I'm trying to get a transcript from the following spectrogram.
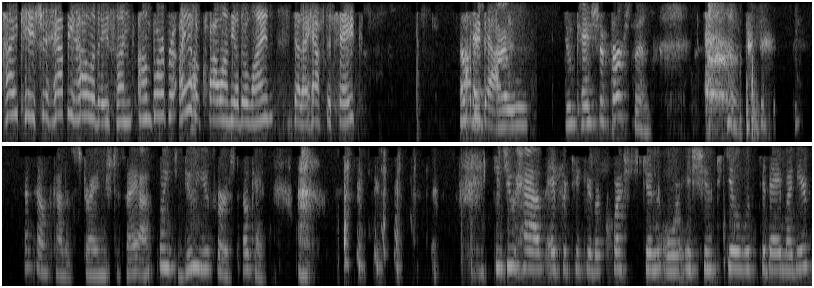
Hi, Keisha. Happy holidays, hon. Um, Barbara, I have a call on the other line that I have to take. Okay, I'll be back. I will do Keisha first then. that sounds kind of strange to say. I'm going to do you first. Okay. Did you have a particular question or issue to deal with today, my dear?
